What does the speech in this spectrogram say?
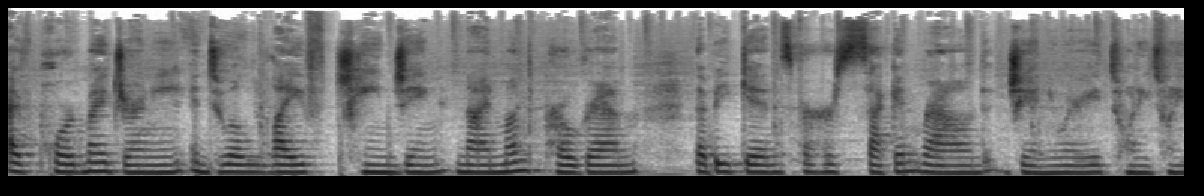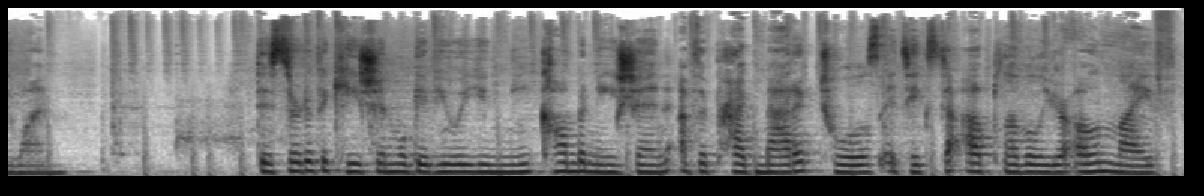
I've poured my journey into a life changing nine month program that begins for her second round, January 2021. This certification will give you a unique combination of the pragmatic tools it takes to uplevel your own life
